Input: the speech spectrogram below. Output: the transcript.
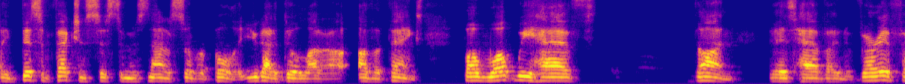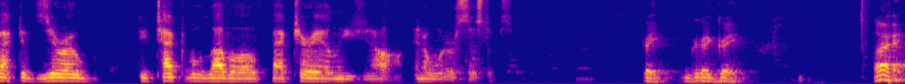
a disinfection system is not a silver bullet. You got to do a lot of other things. But what we have done is have a very effective zero detectable level of bacteria and Legionella in our water systems. Great, great, great. All right,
